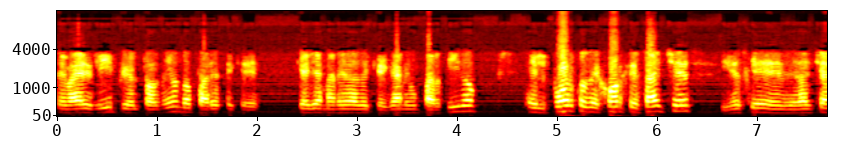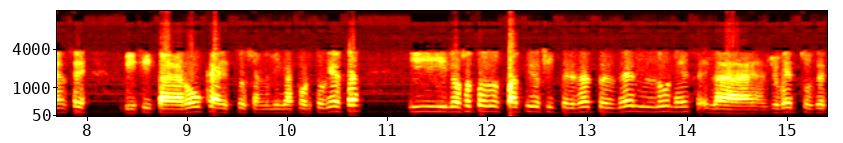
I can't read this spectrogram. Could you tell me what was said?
se va a ir limpio el torneo, no parece que, haya manera de que gane un partido. El Porto de Jorge Sánchez, si es que le dan chance, visita a Arouca, esto es en la Liga Portuguesa. Y los otros dos partidos interesantes del lunes, la Juventus de,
